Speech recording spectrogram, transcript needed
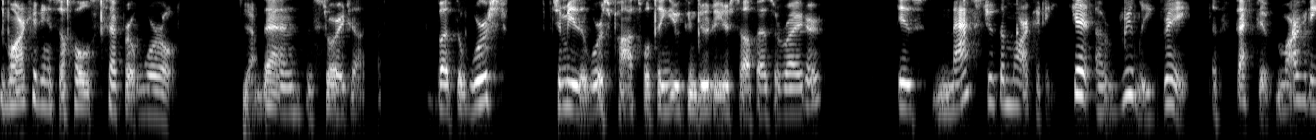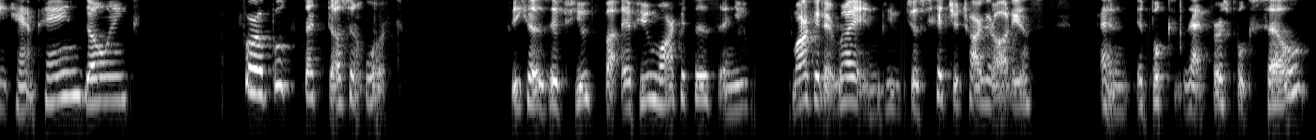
the marketing is a whole separate world yeah. than the storytelling. But the worst, to me, the worst possible thing you can do to yourself as a writer is master the marketing. Get a really great, effective marketing campaign going for a book that doesn't work. Because if you if you market this and you market it right and you just hit your target audience and a book that first book sells,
